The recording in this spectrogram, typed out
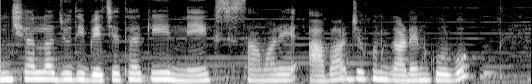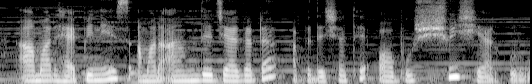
ইনশাল্লাহ যদি বেঁচে থাকি নেক্সট সামারে আবার যখন গার্ডেন করব আমার হ্যাপিনেস আমার আনন্দের জায়গাটা আপনাদের সাথে অবশ্যই শেয়ার করব।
